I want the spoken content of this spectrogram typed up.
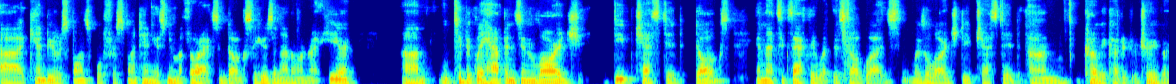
uh, can be responsible for spontaneous pneumothorax in dogs. So here's another one right here. Um, typically happens in large, deep-chested dogs, and that's exactly what this dog was. Was a large, deep-chested, um, curly-coated retriever.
